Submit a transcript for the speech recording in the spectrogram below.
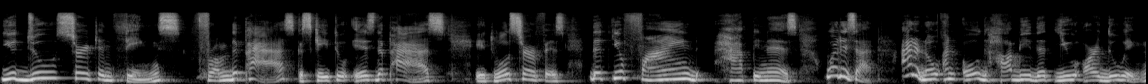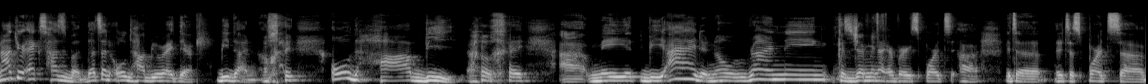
you do certain things from the past, because Ketu is the past, it will surface that you find happiness. What is that? I don't know, an old hobby that you are doing. Not your ex-husband. That's an old hobby right there. Be done, okay? Old hobby, okay? Uh, may it be, I don't know, running, because Gemini are very sports, uh, it's a it's a sports, uh,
